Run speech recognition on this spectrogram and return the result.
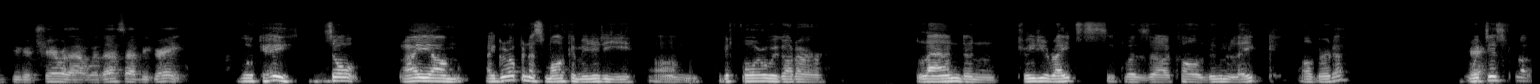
If you could share that with us, that'd be great. Okay. So I um I grew up in a small community. Um, before we got our land and treaty rights, it was uh, called Loon Lake, Alberta, which is from,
